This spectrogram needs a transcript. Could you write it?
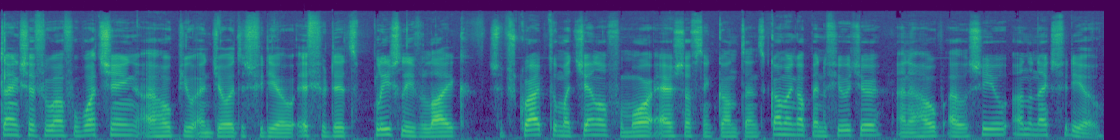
Thanks everyone for watching, I hope you enjoyed this video. If you did, please leave a like, subscribe to my channel for more airsofting content coming up in the future and I hope I will see you on the next video.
